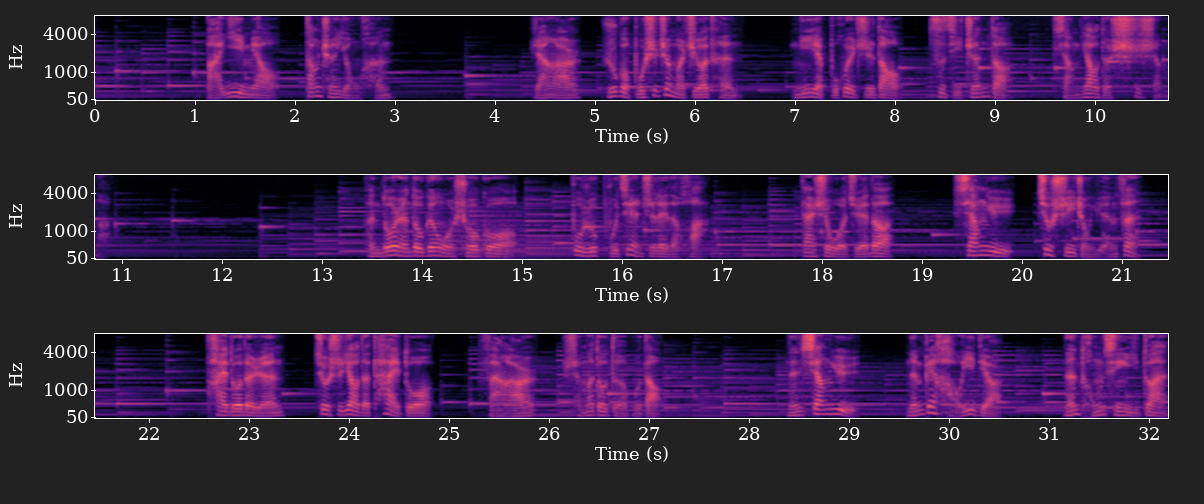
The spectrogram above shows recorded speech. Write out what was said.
把一秒当成永恒。然而，如果不是这么折腾，你也不会知道自己真的想要的是什么。很多人都跟我说过“不如不见”之类的话，但是我觉得，相遇就是一种缘分。太多的人就是要的太多，反而什么都得不到。能相遇，能变好一点儿，能同行一段，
